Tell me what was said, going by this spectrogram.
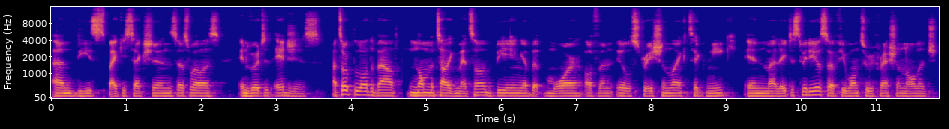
and these spiky sections, as well as inverted edges. I talked a lot about non-metallic metal being a bit more of an illustration-like technique in my latest video, so if you want to refresh your knowledge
